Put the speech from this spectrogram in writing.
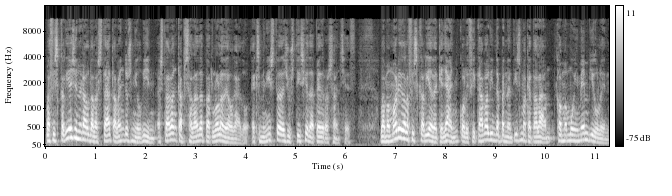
La Fiscalia General de l'Estat a l'any 2020 estava encapçalada per Lola Delgado, exministra de Justícia de Pedro Sánchez. La memòria de la Fiscalia d'aquell any qualificava l'independentisme català com a moviment violent.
